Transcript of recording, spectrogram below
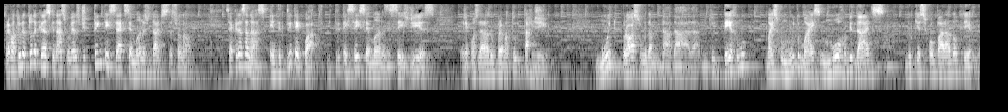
prematuro é toda criança que nasce com menos de 37 semanas de idade estacional. Se a criança nasce entre 34 e 36 semanas e 6 dias, ele é considerado um prematuro tardio. Muito próximo da, da, da, da, do termo, mas com muito mais morbidades do que se comparado ao termo.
